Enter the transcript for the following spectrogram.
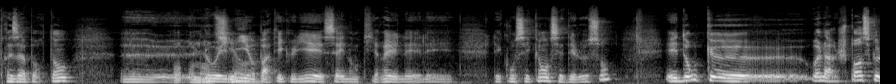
très important, euh, l'OMI en particulier essaye d'en tirer les, conséquences et des leçons. Et donc, voilà, je pense que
